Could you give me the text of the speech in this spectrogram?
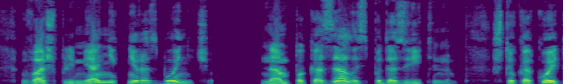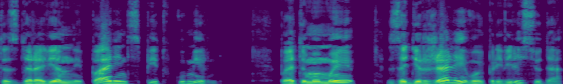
— «ваш племянник не разбойничал. Нам показалось подозрительным, что какой-то здоровенный парень спит в кумирне. Поэтому мы задержали его и привели сюда.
